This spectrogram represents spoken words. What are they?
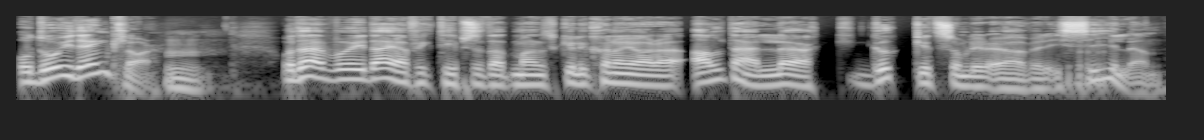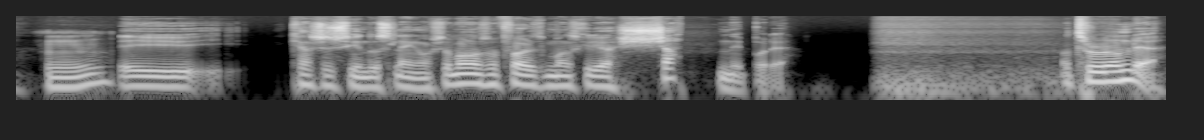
Och då är den klar. Mm. Och där var ju där jag fick tipset att man skulle kunna göra allt det här lökgucket som blir över i silen. Mm. Det är ju kanske synd att slänga också. Det var någon som föreslog att man skulle göra chutney på det. Vad tror du om det?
